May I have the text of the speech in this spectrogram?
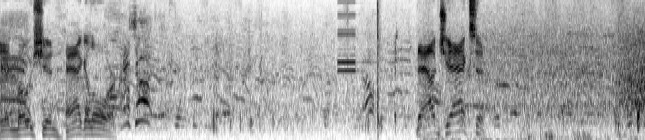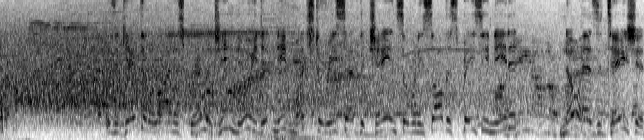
In motion, Agholor. Now Jackson. As he came to the line of scrimmage, he knew he didn't need much to reset the chain, so when he saw the space he needed, no hesitation.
